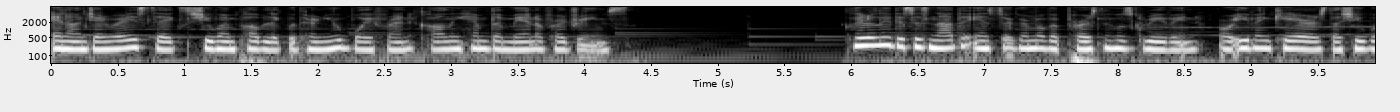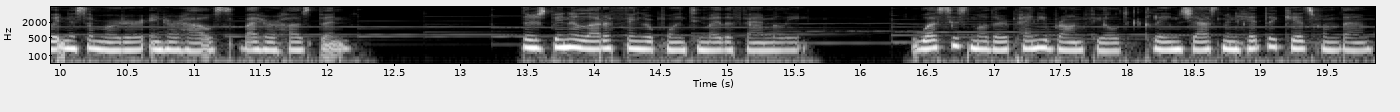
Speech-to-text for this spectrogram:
And on January 6, she went public with her new boyfriend, calling him the man of her dreams. Clearly, this is not the Instagram of a person who's grieving or even cares that she witnessed a murder in her house by her husband. There's been a lot of finger pointing by the family. Wesley's mother, Penny Brownfield, claims Jasmine hid the kids from them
